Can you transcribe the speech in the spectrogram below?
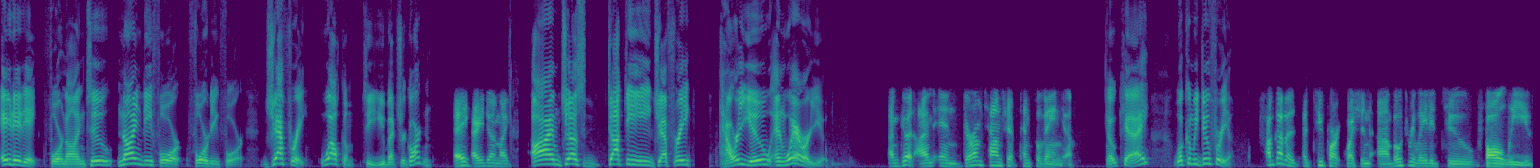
888 492 9444. Jeffrey, welcome to You Bet Your Garden. Hey, how you doing, Mike? I'm just Ducky, Jeffrey. How are you and where are you? I'm good. I'm in Durham Township, Pennsylvania. Okay. What can we do for you? I've got a, a two part question, uh, both related to fall leaves.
